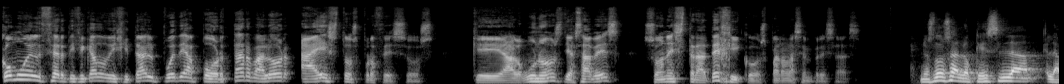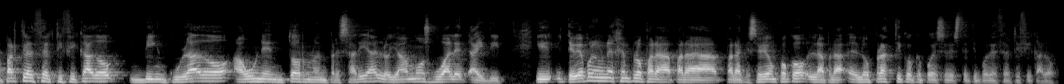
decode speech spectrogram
¿Cómo el certificado digital puede aportar valor a estos procesos? Que algunos, ya sabes, son estratégicos para las empresas. Nosotros a lo que es la, parte del certificado vinculado a un entorno empresarial lo llamamos Wallet ID. Y te voy a poner un ejemplo para, que se vea un poco lo práctico que puede ser este tipo de certificado.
